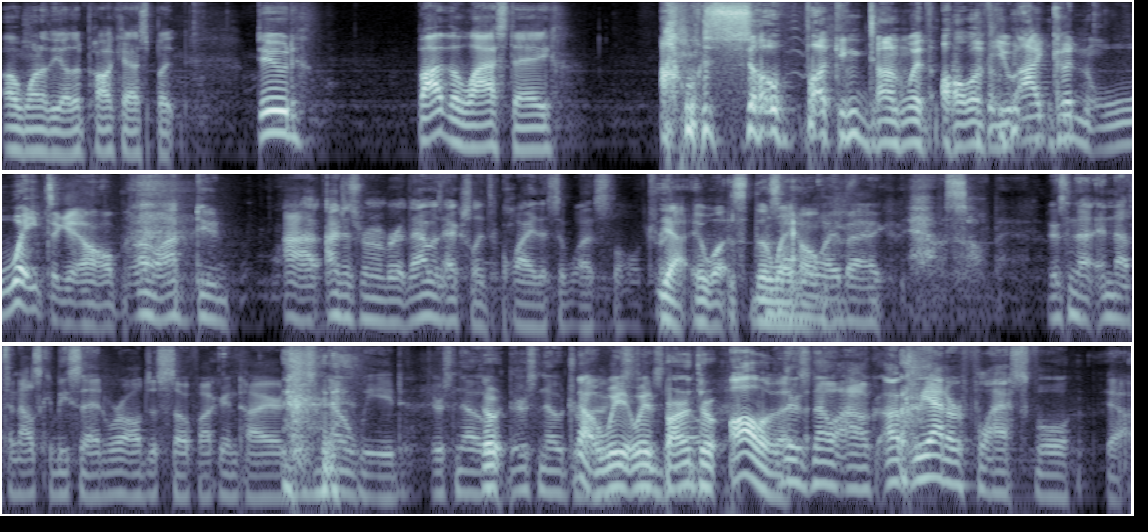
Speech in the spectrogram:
on one of the other podcasts, but dude, by the last day. I was so fucking done with all of you. I couldn't wait to get home. Oh, I, dude, I, I just remember that was actually the quietest it was the whole trip. Yeah, it was the way home. way back. Yeah, it was so. There's not and nothing else can be said. We're all just so fucking tired. There's no weed. There's no. No- there's no drugs. No, we we there's burned no- through all of it. There's no alcohol. Uh, we had our flask full. yeah.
